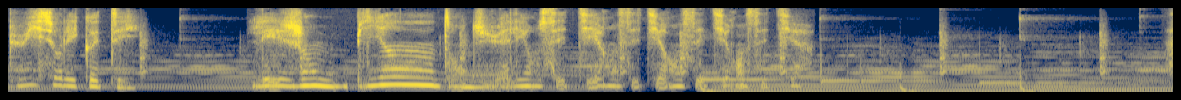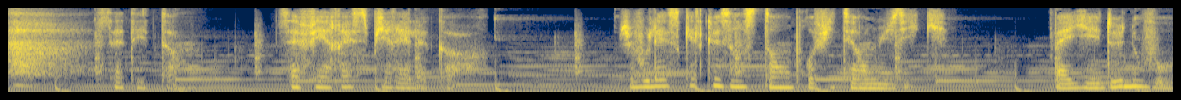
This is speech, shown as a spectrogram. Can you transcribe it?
puis sur les côtés. Les jambes bien tendues. Allez, on s'étire, on s'étire, on s'étire, on s'étire. Ah, ça détend. Ça fait respirer le corps. Je vous laisse quelques instants profiter en musique. Baillez de nouveau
